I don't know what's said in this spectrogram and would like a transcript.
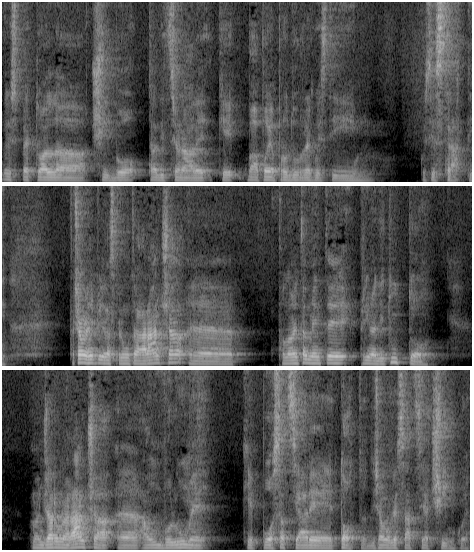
rispetto al cibo tradizionale che va poi a produrre questi, questi estratti. Facciamo l'esempio della spremuta arancia, eh, fondamentalmente prima di tutto mangiare un'arancia eh, ha un volume che può saziare tot, diciamo che sazia 5.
